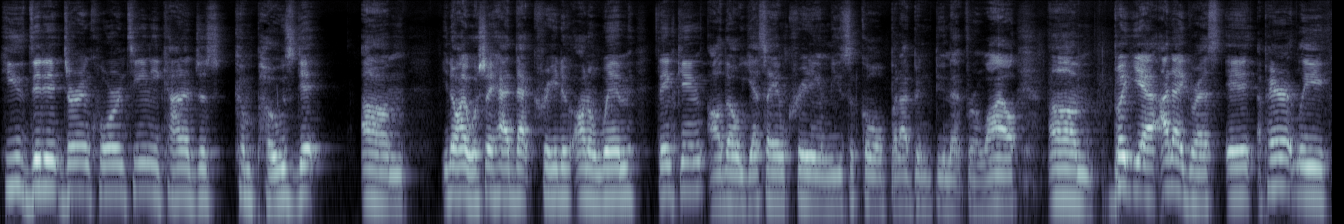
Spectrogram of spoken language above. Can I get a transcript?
he did it during quarantine. He kind of just composed it. Um you know i wish i had that creative on a whim thinking although yes i am creating a musical but i've been doing that for a while. Um but yeah i digress. It apparently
